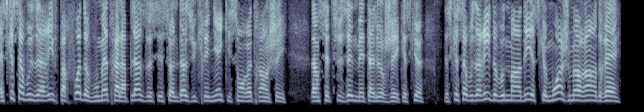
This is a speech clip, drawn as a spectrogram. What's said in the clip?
Est-ce que ça vous arrive parfois de vous mettre à la place de ces soldats ukrainiens qui sont retranchés dans cette usine métallurgique? Est-ce que, est-ce que ça vous arrive de vous demander est-ce que moi je me rendrais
